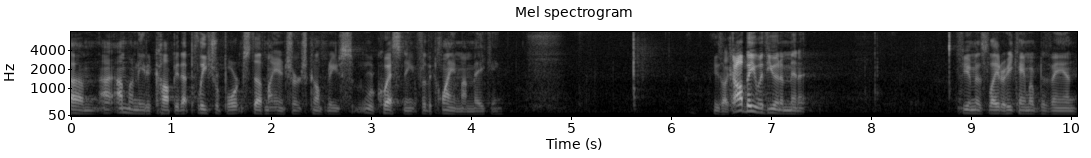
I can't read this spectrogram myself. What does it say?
um, am going to need a copy of that police report and stuff. My insurance company's requesting it for the claim I'm making. He's like, I'll be with you in a minute. A few minutes later, he came up to the van,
